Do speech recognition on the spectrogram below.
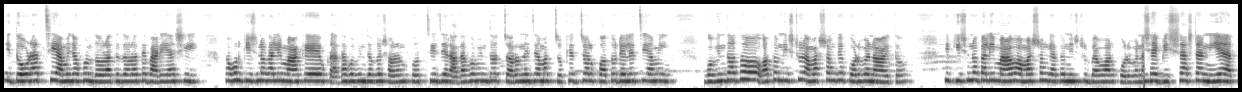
এই দৌড়াচ্ছি, আমি যখন দৌড়াতে দৌড়াতে বাড়ি আসি, তখন কৃষ্ণকালী মাকে, রাধা গোবিন্দকে স্মরণ করছি যে, রাধা গোবিন্দর চরণে যে আমার চোখের জল কত ঢেলেছি আমি, গোবিন্দ তো অত নিষ্ঠুর আমার সঙ্গে করবে না হয়তো। কি কৃষ্ণকালী মাও আমার সঙ্গে এত নিষ্ঠুর ব্যবহার করবে না। সেই বিশ্বাসটা নিয়ে, এত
